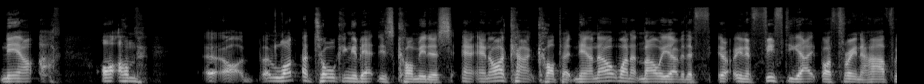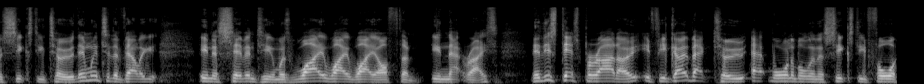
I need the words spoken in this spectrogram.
Now, uh, I- I'm uh, a lot are talking about this Commodus, and, and I can't cop it. Now, know it won at Moe over the in a 58 by three and a half with 62. Then went to the Valley in a 70 and was way, way, way off them in that race. Now, this Desperado, if you go back to at Warrnambool in a 64,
